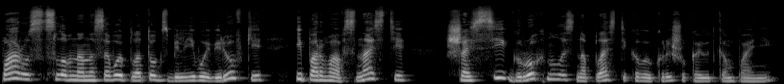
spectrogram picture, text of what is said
парус, словно носовой платок с бельевой веревки, и порвав снасти, шасси грохнулось на пластиковую крышу кают-компании.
